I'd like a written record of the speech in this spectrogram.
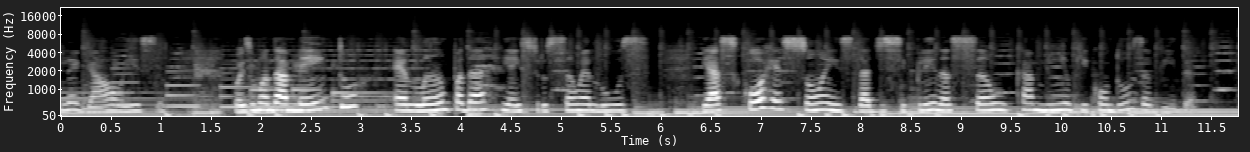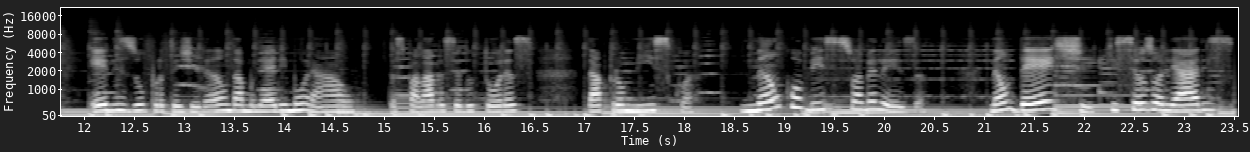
Que legal isso! Pois o mandamento é lâmpada e a instrução é luz. E as correções da disciplina são o caminho que conduz à vida. Eles o protegerão da mulher imoral, das palavras sedutoras da promíscua. Não cobice sua beleza. Não deixe que seus olhares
